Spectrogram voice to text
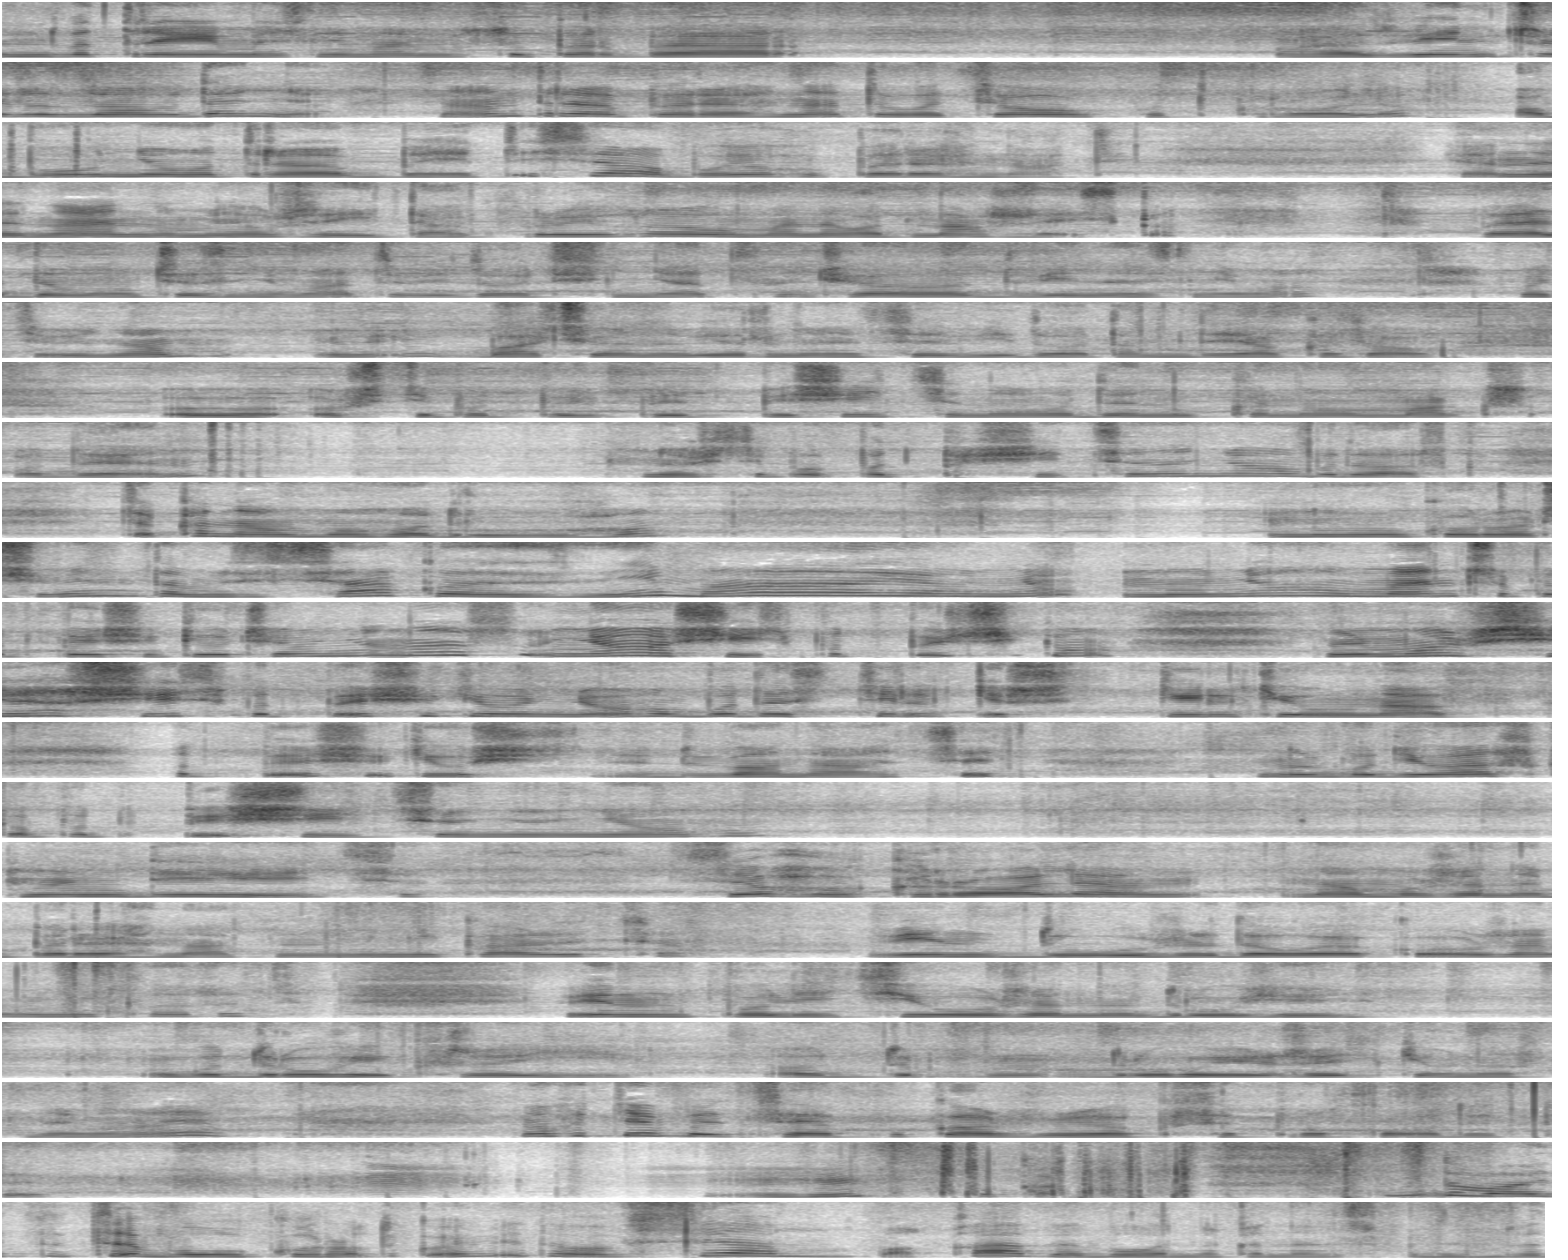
1, 2, 3 ми знімаємо Супер БР Адвенчер завдання. Нам треба перегнати оцього от кроля, або в нього треба битися, або його перегнати. Я не знаю, але ми вже і так проіграли. У мене одна жеська. Бо я думав, чи знімати відео, чи ні. Спочатку дві не знімав. Потім нам бачила, навірно, це відео там, де я казав, е, ось типу, підпишіться на один канал Макс 1. Ну, ось, типу, підпишіться на нього, будь ласка. Це канал мого друга. Ну, коротше, він там всякое знімає. Ну, у нього менше підписчиків, чим у нас. У нього 6 підписчиків. Ну і може ще 6 підписчиків у нього буде стільки ж, скільки у нас. Підписчиків 12. Ну, будь ласка, підпишіться на нього. Дивіться, цього кроля нам уже не перегнати, мені кажеться. Він дуже далеко вже, мені кажеться. Він полетів уже на другий, у другий краї. А другої житті в нас немає. Ну хоча б це покажу, як це проходити. Угу, покажу. Ну давайте, це було коротке відео. Всім пока. Ви були на каналі Господин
